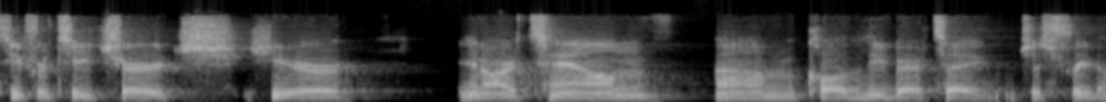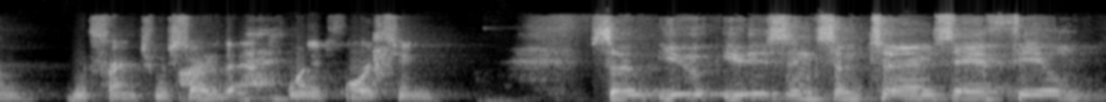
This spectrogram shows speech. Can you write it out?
T for T church here in our town um, called Liberté, which is freedom in French. We started okay. that in 2014. So you using some terms there. Field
